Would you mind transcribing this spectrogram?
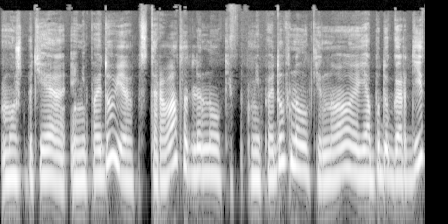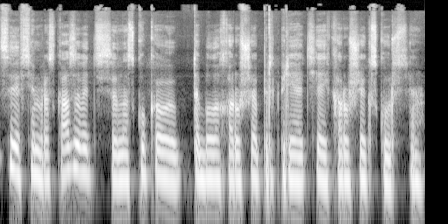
может быть, я и не пойду, я старовата для науки, не пойду в науки, но я буду гордиться и всем рассказывать, насколько это было хорошее предприятие и хорошая экскурсия.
